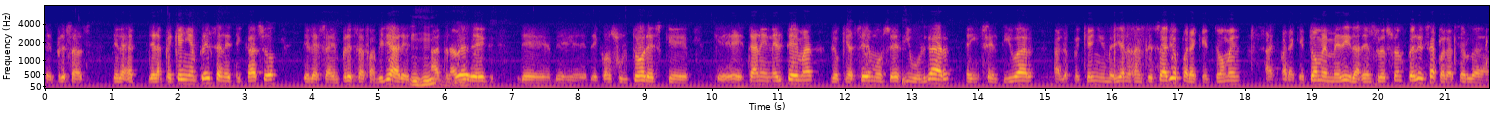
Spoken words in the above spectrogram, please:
empresas, de las, de las pequeñas empresas, en este caso de las empresas familiares, a través de, de, de, consultores que, que están en el tema, lo que hacemos es divulgar e incentivar a los pequeños y medianos empresarios para que tomen para que tomen medidas dentro de su empresa para hacerla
